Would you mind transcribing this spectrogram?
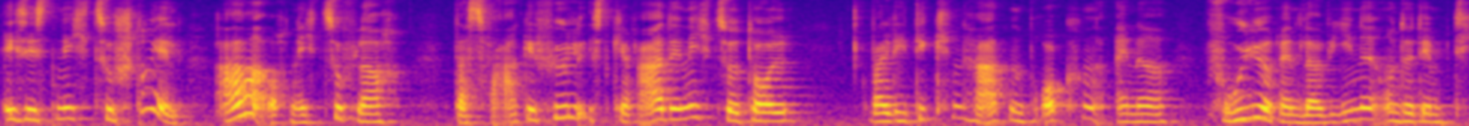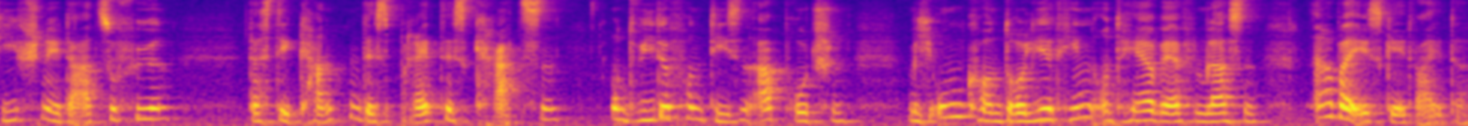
Es ist nicht zu steil, aber auch nicht zu flach. Das Fahrgefühl ist gerade nicht so toll, weil die dicken, harten Brocken einer früheren Lawine unter dem Tiefschnee dazu führen, dass die Kanten des Brettes kratzen und wieder von diesen abrutschen, mich unkontrolliert hin und her werfen lassen, aber es geht weiter.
